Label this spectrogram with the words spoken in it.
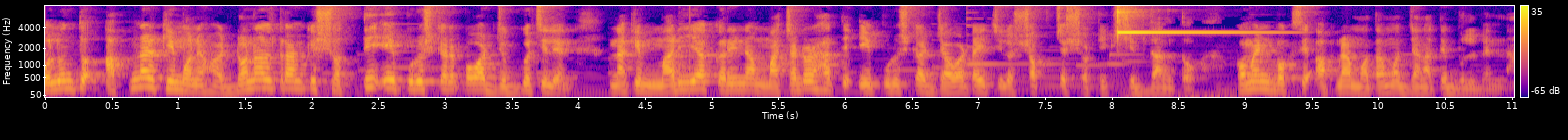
বলুন তো, আপনার কি মনে হয়, ডোনাল্ড ট্রাম্প কি সত্যি এই পুরস্কার পাওয়ার যোগ্য ছিলেন, নাকি মারিয়া করিনা মাচাডোর হাতে এই পুরস্কার যাওয়াটাই ছিল সবচেয়ে সঠিক সিদ্ধান্ত? কমেন্ট বক্সে আপনার মতামত জানাতে ভুলবেন না।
